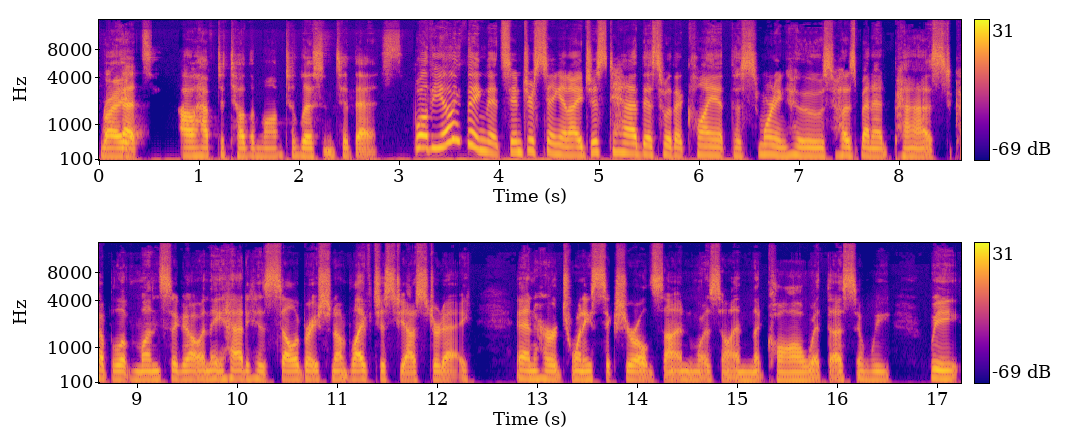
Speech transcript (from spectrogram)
right. that's. I'll have to tell the mom to listen to this. Well, the other thing that's interesting, and I just had this with a client this morning whose husband had passed a couple of months ago, and they had his celebration of life just yesterday. And her 26 year old son was on the call with us, and we we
